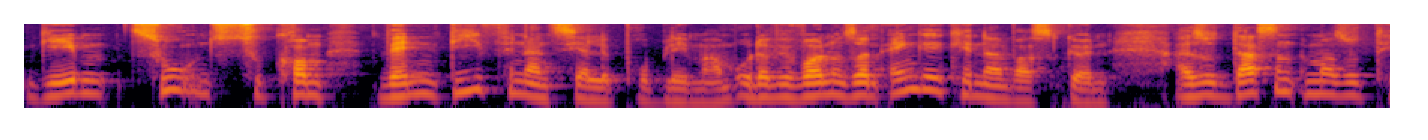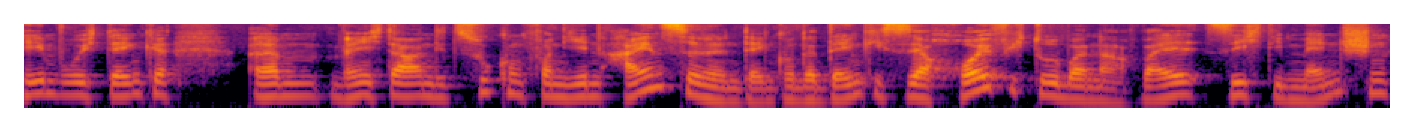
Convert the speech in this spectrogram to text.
geben, zu uns zu kommen, wenn die finanzielle Probleme haben. Oder wir wollen unseren Enkelkindern was gönnen. Also das sind immer so Themen, wo ich denke, ähm, wenn ich da an die Zukunft von jedem Einzelnen denke, und da denke ich sehr häufig drüber nach, weil sich die Menschen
